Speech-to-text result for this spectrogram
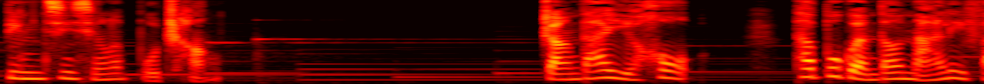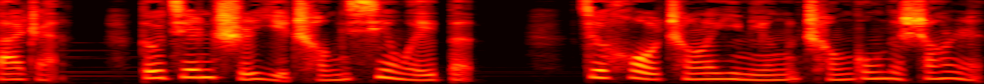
并进行了补偿。长大以后，他不管到哪里发展，都坚持以诚信为本，最后成了一名成功的商人。《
